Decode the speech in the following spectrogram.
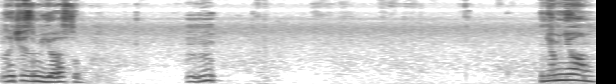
Наче з м'ясом. Ням-ням.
